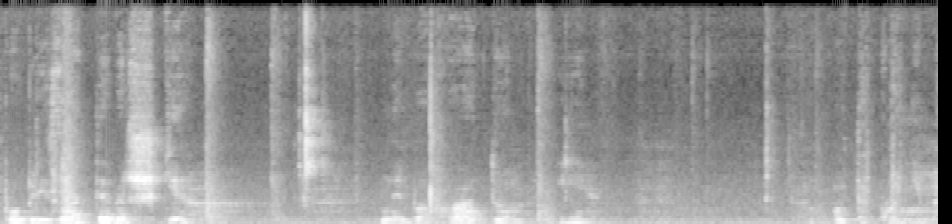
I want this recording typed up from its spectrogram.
Побрізати вершки. Небагато і отако німе.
